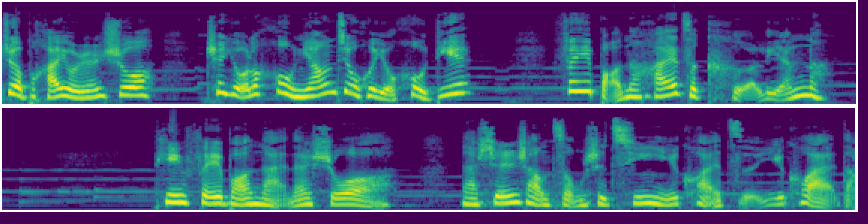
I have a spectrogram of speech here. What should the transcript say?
这不还有人说，这有了后娘就会有后爹，飞宝那孩子可怜呢。听飞宝奶奶说，那身上总是青一块紫一块的，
